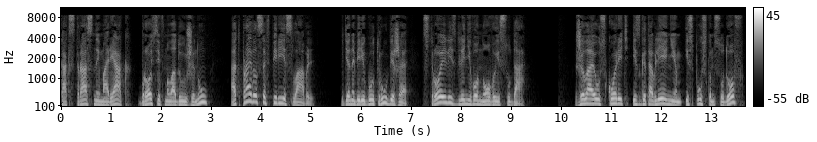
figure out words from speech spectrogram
как страстный моряк, бросив молодую жену, отправился в Переяславль, где на берегу Трубежа строились для него новые суда. Желая ускорить изготовлением и спуском судов,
